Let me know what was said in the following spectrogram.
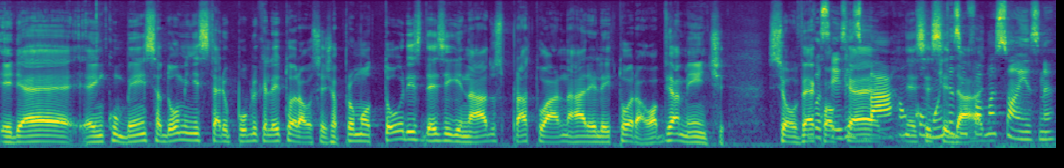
ele é, é incumbência do Ministério Público Eleitoral, ou seja, promotores designados para atuar na área eleitoral. Obviamente, se houver Vocês qualquer necessidade, né?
